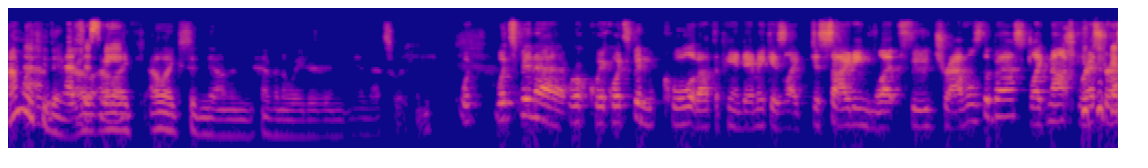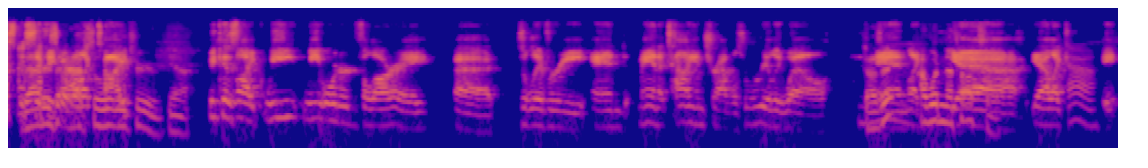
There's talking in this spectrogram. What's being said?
I'm with you Um, there. that's I, just I like I like sitting down and having a waiter and, and that sort of thing. What, what's been uh real quick what's been cool about the pandemic is like deciding what food travels the best like not restaurant specific is but more like absolutely type true. Yeah. because like we we ordered Volare uh delivery and man Italian travels really well Does and it? like I wouldn't have thought yeah yeah like Yeah. it-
